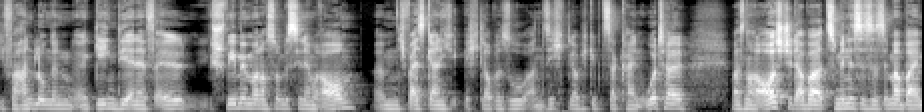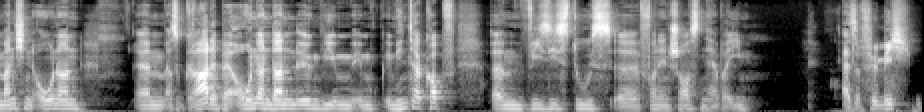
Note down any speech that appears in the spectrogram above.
die Verhandlungen äh, gegen die NFL schweben immer noch so ein bisschen im Raum. Ähm, ich weiß gar nicht, ich glaube, so an sich, glaube ich, gibt es da kein Urteil, was noch aussteht, aber zumindest ist es immer bei manchen Ownern, ähm, also gerade bei Ownern dann irgendwie im, im, im Hinterkopf. Ähm, wie siehst du es äh, von den Chancen her bei ihm? Also für mich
